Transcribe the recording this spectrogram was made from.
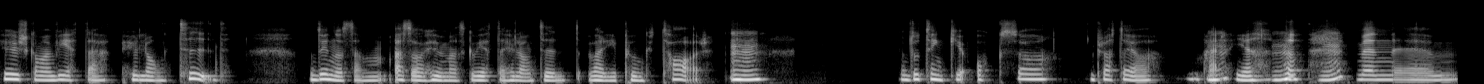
Hur ska man veta hur lång tid? Och det är nog sam- alltså hur man ska veta hur lång tid varje punkt tar. Mm. Och då tänker jag också, nu pratar jag här Mm. igen. Mm. Mm. Men ehm,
